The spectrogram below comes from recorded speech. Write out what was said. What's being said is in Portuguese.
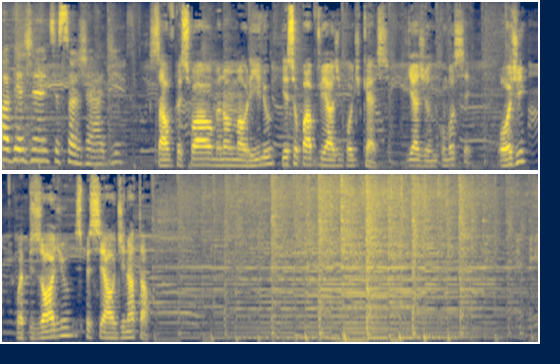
Olá, viajantes, eu sou a Jade. Salve pessoal, meu nome é Maurílio e esse é o Papo Viagem Podcast, viajando com você. Hoje, o episódio especial de Natal.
